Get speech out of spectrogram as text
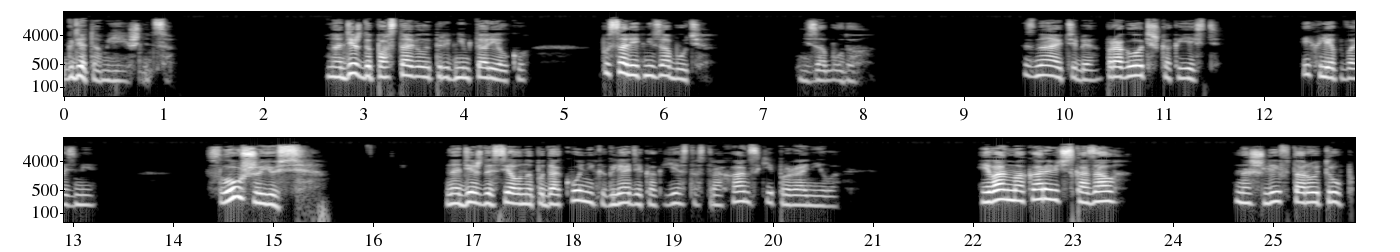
Где там яичница? Надежда поставила перед ним тарелку. Посолить не забудь. Не забуду. Знаю тебя, проглотишь как есть. И хлеб возьми. Слушаюсь. Надежда села на подоконник и, глядя, как ест Астраханский, проронила. Иван Макарович сказал, нашли второй труп.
